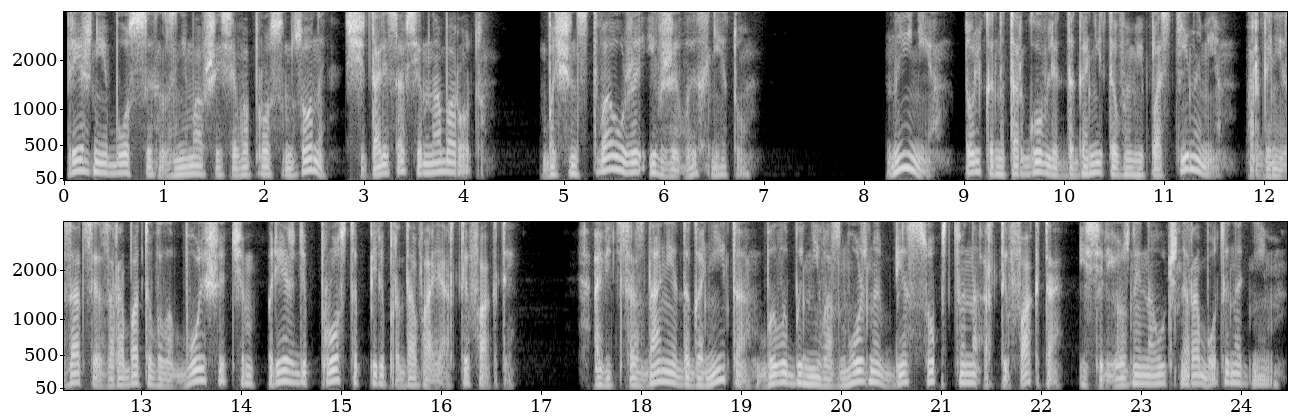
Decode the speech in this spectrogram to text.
Прежние боссы, занимавшиеся вопросом зоны, считали совсем наоборот. Большинства уже и в живых нету. Ныне только на торговле догонитовыми пластинами организация зарабатывала больше, чем прежде просто перепродавая артефакты. А ведь создание догонита было бы невозможно без, собственно, артефакта и серьезной научной работы над ним.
